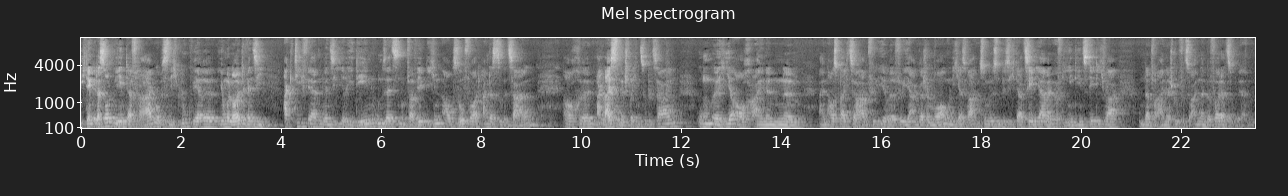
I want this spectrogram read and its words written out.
Ich denke, das sollten wir hinterfragen, ob es nicht klug wäre, junge Leute, wenn sie aktiv werden, wenn sie ihre Ideen umsetzen und verwirklichen, auch sofort anders zu bezahlen, auch äh, nach Leistung entsprechend zu bezahlen, um äh, hier auch einen, ähm, einen Ausgleich zu haben für, ihre, für ihr Engagement und nicht erst warten zu müssen, bis ich da zehn Jahre im öffentlichen Dienst tätig war, um dann von einer Stufe zur anderen befördert zu werden.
